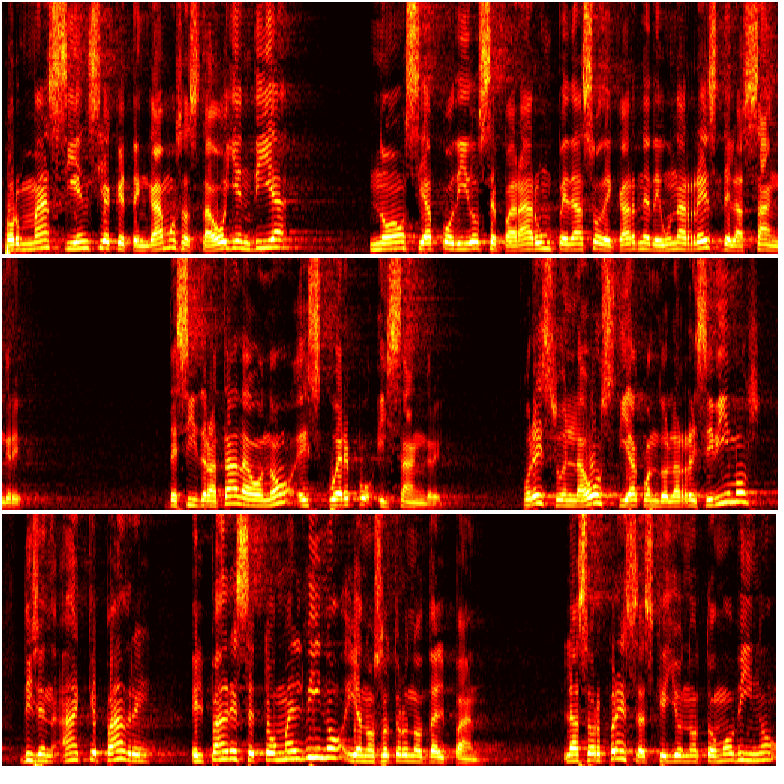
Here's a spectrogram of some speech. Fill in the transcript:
Por más ciencia que tengamos hasta hoy en día, no se ha podido separar un pedazo de carne de una res de la sangre. Deshidratada o no, es cuerpo y sangre. Por eso en la hostia, cuando la recibimos, dicen, ah, qué padre, el Padre se toma el vino y a nosotros nos da el pan. La sorpresa es que yo no tomo vino,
